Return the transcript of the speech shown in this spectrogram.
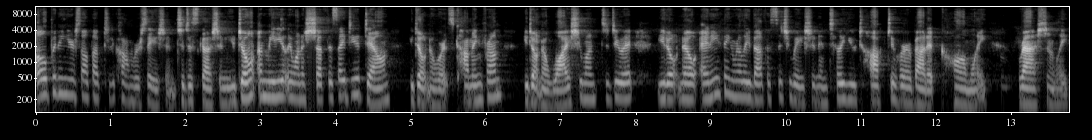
opening yourself up to the conversation, to discussion. You don't immediately want to shut this idea down. You don't know where it's coming from. You don't know why she wants to do it. You don't know anything really about the situation until you talk to her about it calmly, rationally.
